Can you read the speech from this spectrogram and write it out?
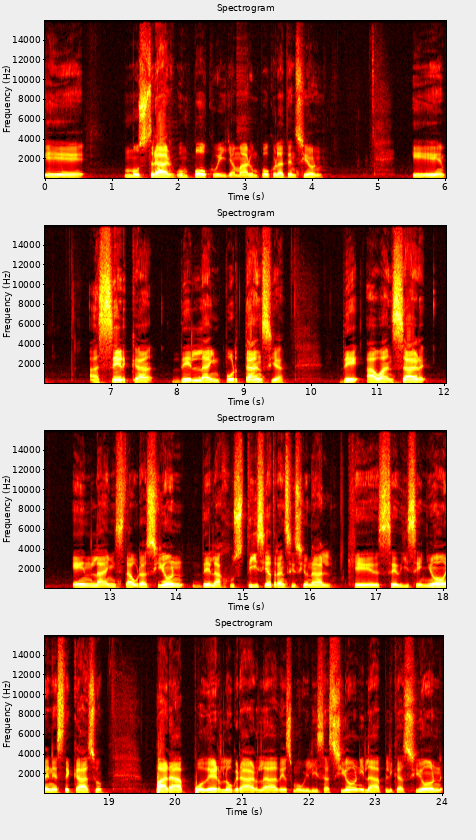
eh, mostrar un poco y llamar un poco la atención acerca de la importancia de avanzar en la instauración de la justicia transicional que se diseñó en este caso para poder lograr la desmovilización y la aplicación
